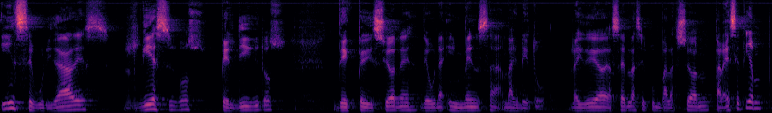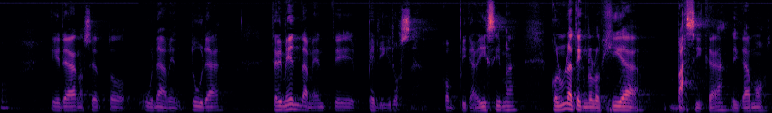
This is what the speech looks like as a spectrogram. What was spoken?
inseguridades, riesgos, peligros de expediciones de una inmensa magnitud. La idea de hacer la circunvalación para ese tiempo era, ¿no es cierto?, una aventura tremendamente peligrosa, complicadísima, con una tecnología básica, digamos,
